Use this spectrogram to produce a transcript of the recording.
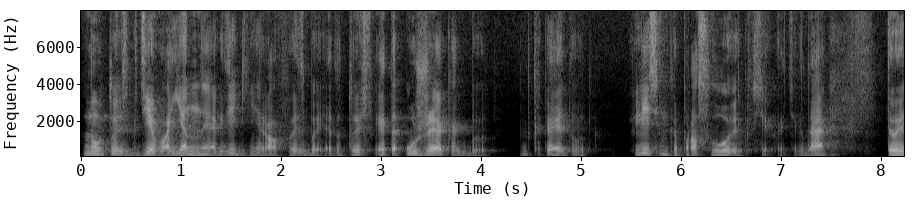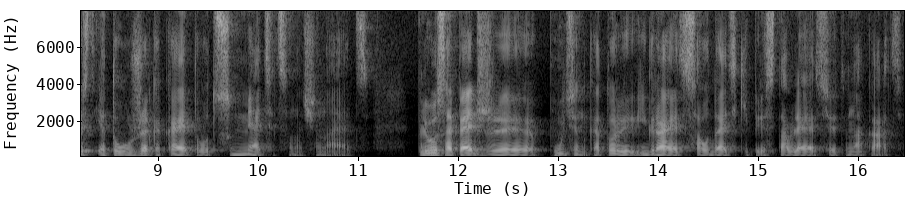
Ну, то есть, где военные, а где генерал ФСБ. Это, то есть, это уже как бы какая-то вот лесенка прослоек всех этих, да. То есть, это уже какая-то вот сумятица начинается. Плюс, опять же, Путин, который играет в солдатики, переставляет все это на карте.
